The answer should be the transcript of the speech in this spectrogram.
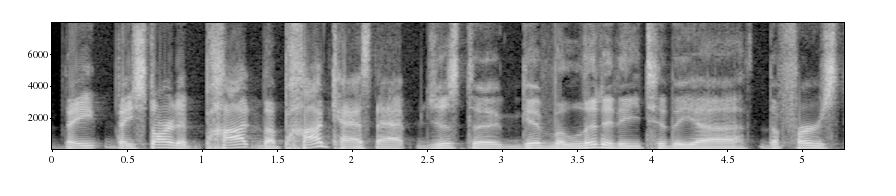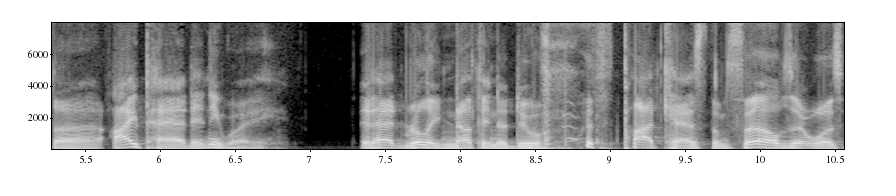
they they started pod the podcast app just to give validity to the uh the first uh iPad anyway. It had really nothing to do with podcasts themselves. It was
